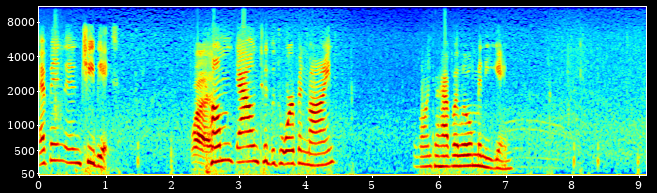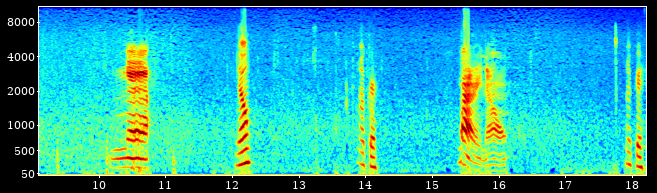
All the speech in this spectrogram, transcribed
Evan and Chibies, What? come down to the Dwarven Mine. We're going to have a little mini game. Nah. No? Okay. Not right now. Okay.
